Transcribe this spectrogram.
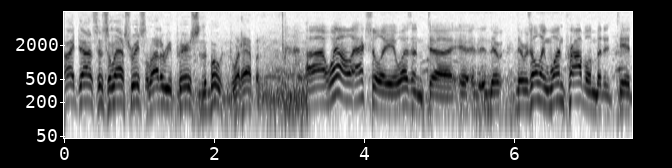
All right, Don, since the last race, a lot of repairs to the boat. What happened? Uh, well, actually, it wasn't. Uh, it, there, there was only one problem, but it, it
